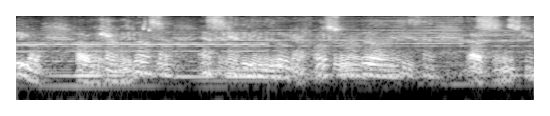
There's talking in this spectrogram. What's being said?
APG 625. Era, secondo Vigo, farò diciamo di corsa, essere capito in droga, also devo resistere, passo lo and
